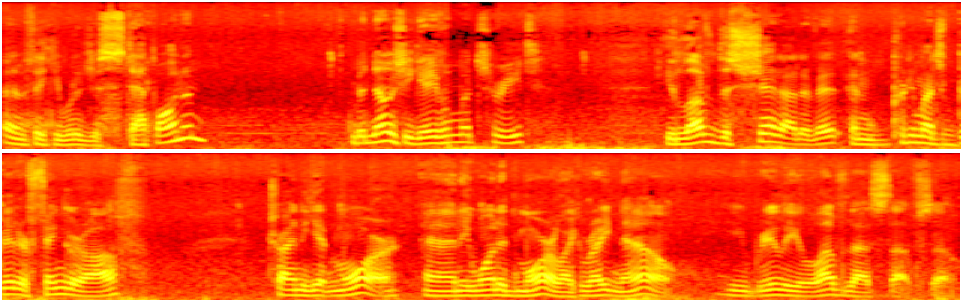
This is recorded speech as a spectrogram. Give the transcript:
And I'm thinking, would I just step on him? But no, she gave him a treat. He loved the shit out of it and pretty much bit her finger off, trying to get more. And he wanted more, like right now. He really loved that stuff. So,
